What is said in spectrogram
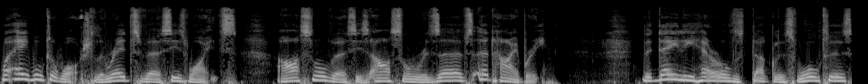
were able to watch the Reds versus Whites, Arsenal versus Arsenal reserves at Highbury. The Daily Herald's Douglas Walters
